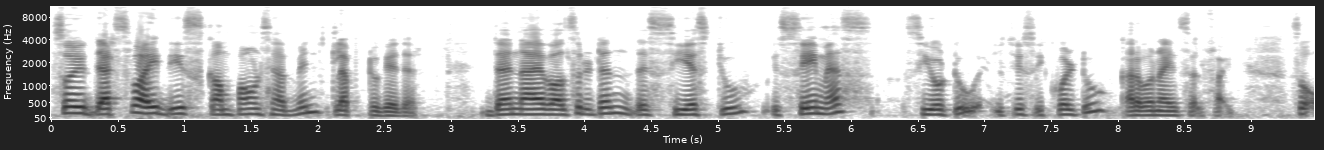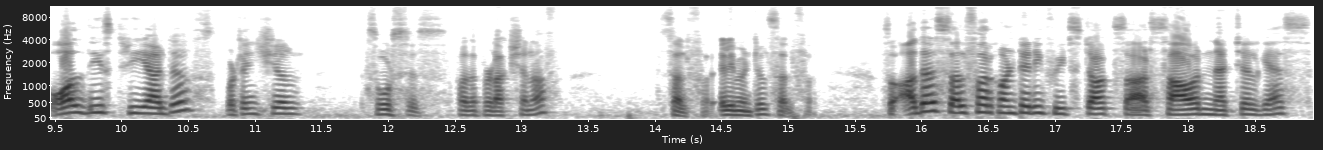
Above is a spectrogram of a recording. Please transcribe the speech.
So, that is why these compounds have been clubbed together. Then I have also written this CS2 is same as CO2 which is equal to carbonyl sulfide. So, all these three are the potential sources for the production of sulfur, elemental sulfur. So, other sulfur containing feedstocks are sour natural gas.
